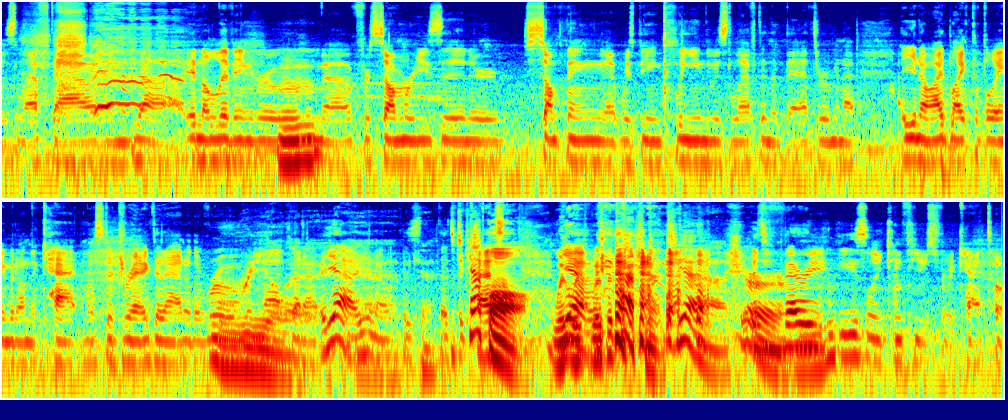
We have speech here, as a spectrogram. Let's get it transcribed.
was left out and, uh, in the living room uh, for some reason, or something that was being cleaned was left in the bathroom, and I. You know, I'd like to blame it on the cat. Must have dragged it out of the room. that I- yeah, you know, it's, that's It's a cat ball with, Yeah. with, with attachments. Yeah, sure. It's very easily confused for a cat toy.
